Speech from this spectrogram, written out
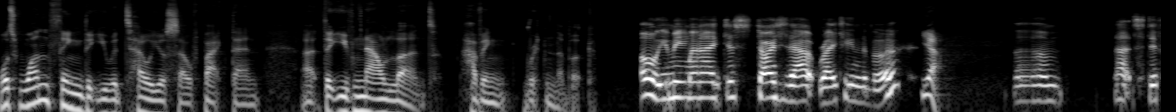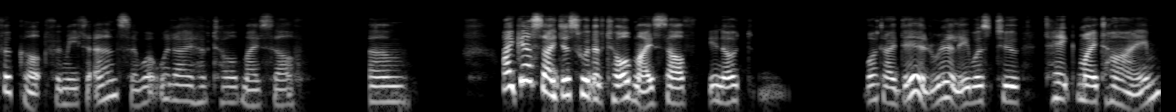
What's one thing that you would tell yourself back then uh, that you've now learned having written the book? Oh, you mean when I just started out writing the book? Yeah. Um, that's difficult for me to answer. What would I have told myself? Um, I guess I just would have told myself, you know, what I did really was to take my time,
